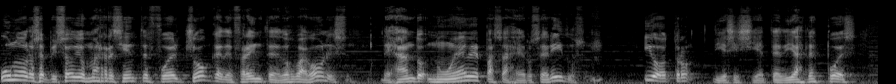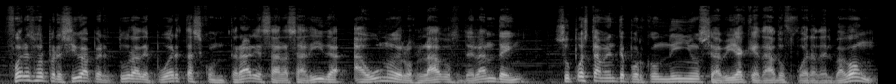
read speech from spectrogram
Uno de los episodios más recientes fue el choque de frente de dos vagones, dejando nueve pasajeros heridos. Y otro, 17 días después, fue la sorpresiva apertura de puertas contrarias a la salida a uno de los lados del andén, supuestamente porque un niño se había quedado fuera del vagón.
